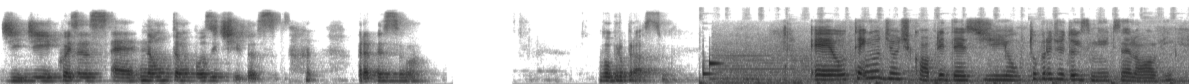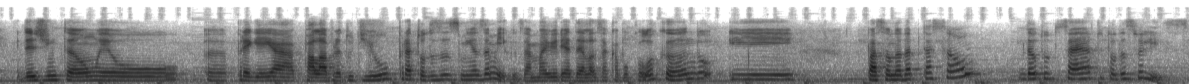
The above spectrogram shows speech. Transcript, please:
De, de coisas é, não tão positivas para a pessoa. Vou para o próximo. Eu tenho o DIU de cobre desde outubro de 2019 e desde então eu uh, preguei a palavra do DIU para todas as minhas amigas. A maioria delas acabou colocando e passando a adaptação, deu tudo certo, todas felizes.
